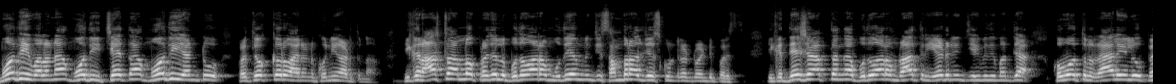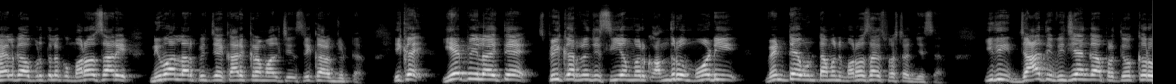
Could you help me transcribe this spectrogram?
మోదీ వలన మోదీ చేత మోదీ అంటూ ప్రతి ఒక్కరూ ఆయనను కొనియాడుతున్నారు. ఇక రాష్ట్రాల్లో ప్రజలు బుధవారం ఉదయం నుంచి సంబరాలు చేసుకుంటున్నటువంటి పరిస్థితి. ఇక దేశవ్యాప్తంగా బుధవారం రాత్రి ఏడు నుంచి ఎనిమిది మధ్య కొవ్వొత్తుల ర్యాలీలు పేల్గా మృతులకు మరోసారి నివాళులర్పించే కార్యక్రమాలు చే- శ్రీకారం చుట్టారు. ఇక ఏపీలో అయితే స్పీకర్ నుంచి సీఎం వరకు అందరూ మోడీ వెంటే ఉంటామని మరోసారి స్పష్టం చేశారు. ఇది జాతి విజయంగా ప్రతి ఒక్కరూ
